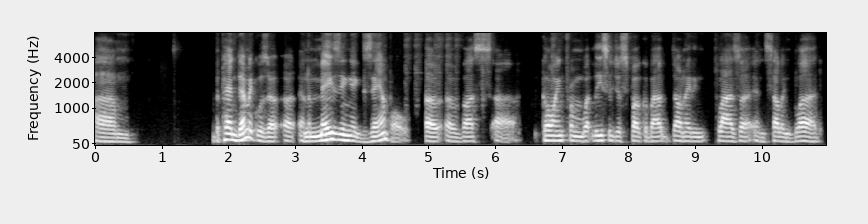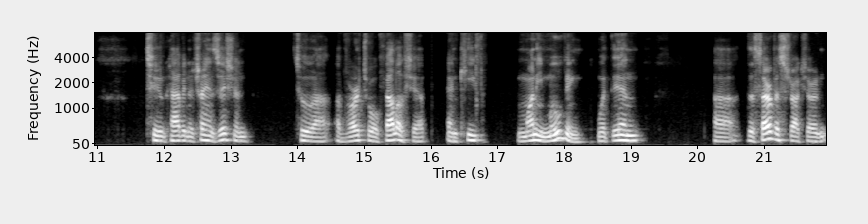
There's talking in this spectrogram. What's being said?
um, the pandemic was a, a, an amazing example of, of us uh, going from what Lisa just spoke about, donating plasma and selling blood, to having to transition to a, a virtual fellowship and keep money moving within uh, the service structure. And,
